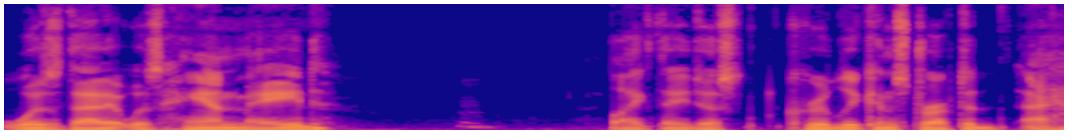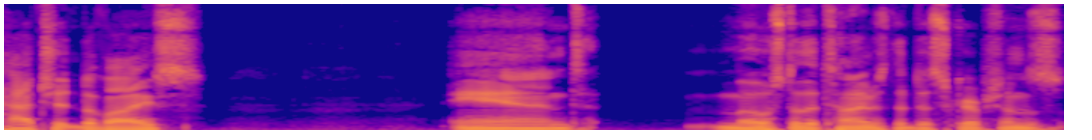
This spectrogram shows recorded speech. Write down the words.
was that it was handmade. Like they just crudely constructed a hatchet device. And most of the times, the descriptions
